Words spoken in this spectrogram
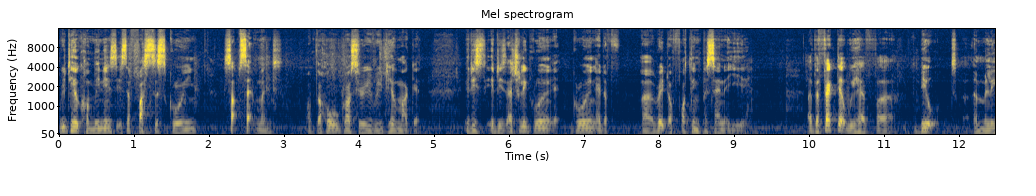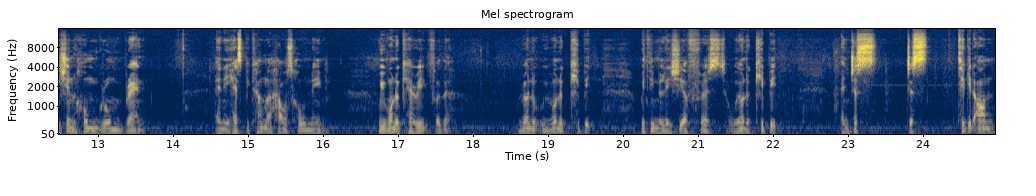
retail convenience is the fastest growing sub-segment of the whole grocery retail market. It is, it is actually growing, growing at a, a rate of 14% a year. Uh, the fact that we have uh, built a Malaysian homegrown brand and it has become a household name, we want to carry it further. We want to, we want to keep it within Malaysia first. We want to keep it and just, just take it on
